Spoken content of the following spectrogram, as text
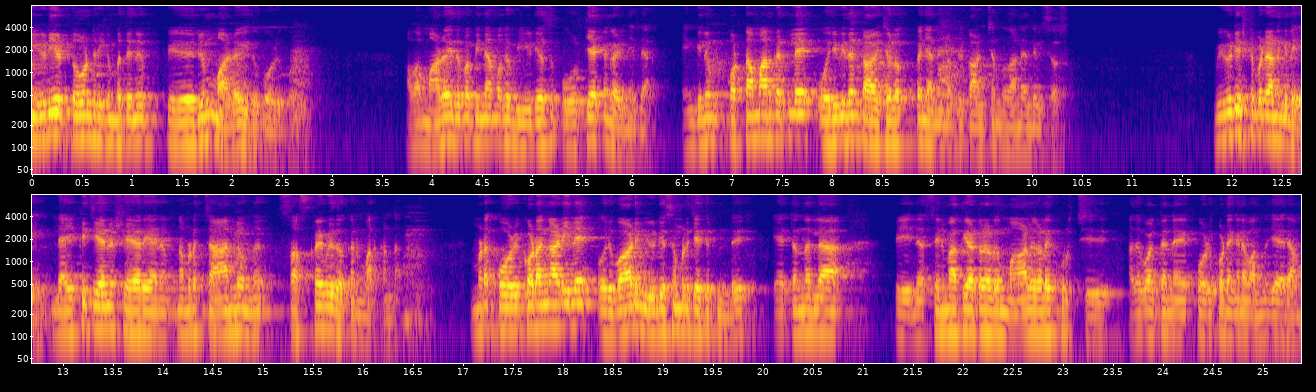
വീഡിയോ എടുത്തുകൊണ്ടിരിക്കുമ്പോഴത്തേന് പേരും മഴ പെയ്തു കോഴിക്കോട്. അപ്പോൾ മഴ പെയ്തപ്പോൾ പിന്നെ നമുക്ക് വീഡിയോസ് പൂർത്തിയാക്കാൻ കഴിഞ്ഞില്ല. എങ്കിലും കൊട്ട മാർക്കറ്റിലെ ഒരുവിധം കാഴ്ചകളൊക്കെ ഞാൻ നിങ്ങൾക്ക് കാണിച്ചു തന്നതാണ് എന്റെ വിശ്വാസം. വീഡിയോ ഇഷ്ടപ്പെടുകയാണെങ്കിലേ ലൈക്ക് ചെയ്യാനും ഷെയർ ചെയ്യാനും നമ്മുടെ ചാനൽ ഒന്ന് സബ്സ്ക്രൈബ് ചെയ്ത് വെക്കാനും മറക്കണ്ട. നമ്മുടെ കോഴിക്കോടങ്ങാടിയിലെ ഒരുപാട് വീഡിയോസ് നമ്മൾ ചെയ്തിട്ടുണ്ട്. ഏറ്റവും നല്ല പിന്നെ സിനിമാ തിയേറ്ററുകൾ മാളുകളെ കുറിച്ച് അതുപോലെ തന്നെ കോഴിക്കോട് എങ്ങനെ വന്നു ചേരാം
